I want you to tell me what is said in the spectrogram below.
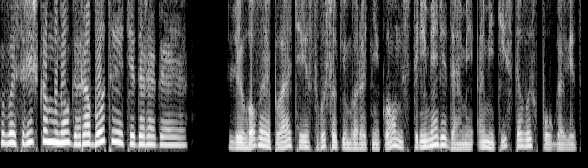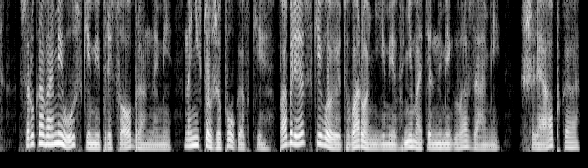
«Вы слишком много работаете, дорогая». Лиловое платье с высоким воротником с тремя рядами аметистовых пуговиц, с рукавами узкими присобранными, на них тоже пуговки, поблескивают вороньими внимательными глазами. Шляпка,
